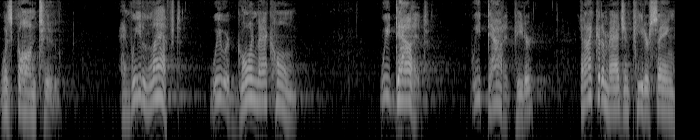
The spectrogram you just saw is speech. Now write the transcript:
was gone too. And we left. We were going back home. We doubted. We doubted, Peter. And I could imagine Peter saying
